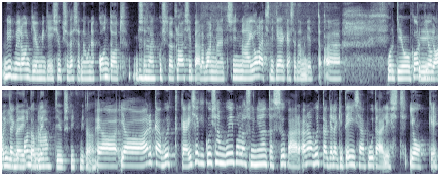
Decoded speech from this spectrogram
nüüd meil ongi ju mingi siuksed asjad nagu need kondod, mis mm -hmm. sa mhm. saad kuskile klaasi peale panna, et sinna ei oleks nii kerge seda mingit äh, korgijooki, aineid, tabletti, ükskõik mida. ja, ja ärge võtke, isegi kui see on võib-olla su nii-öelda sõber, ära võta kellegi teise pudelist jooki,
